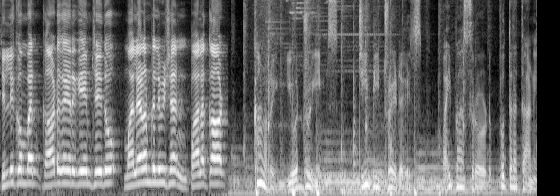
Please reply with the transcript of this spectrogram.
ചില്ലിക്കൊമ്പൻ കാട് കയറുകയും ചെയ്തു. Malayalam television Palakkad. Colouring your dreams TP traders bypass road Puttanatani.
